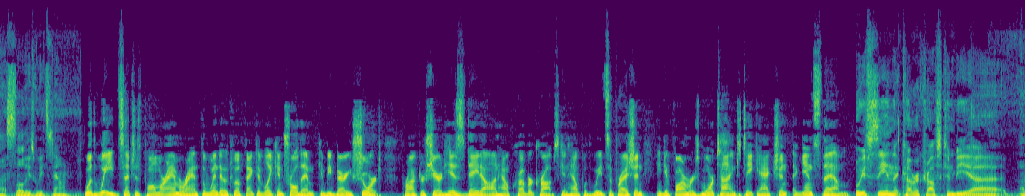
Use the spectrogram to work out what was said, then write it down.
uh, slow these weeds down. With weeds such as palmer amaranth, the window to effectively control them can be very short. Proctor shared his data on how cover crops can help with weed suppression and give farmers more time to take action against them. We've seen that cover crops can be uh, a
